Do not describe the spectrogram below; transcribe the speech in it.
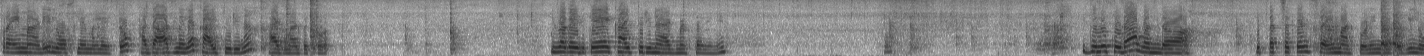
ಫ್ರೈ ಮಾಡಿ ಲೋ ಫ್ಲೇಮಲ್ಲೇ ಇಟ್ಟು ಅದಾದಮೇಲೆ ಕಾಯಿ ತುರಿನ ಆ್ಯಡ್ ಮಾಡಬೇಕು. ಇವಾಗ ಇದಕ್ಕೆ ಕಾಯಿ ತುರಿನ ಆ್ಯಡ್ ಮಾಡ್ತಾ ಇದ್ದೀನಿ. ಇದನ್ನು ಕೂಡ ಒಂದು ಇಪ್ಪತ್ತು ಸೆಕೆಂಡ್ ಫ್ರೈ ಮಾಡ್ಕೊಳ್ಳಿ, ನೀಟಾಗಿ ಲೋ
